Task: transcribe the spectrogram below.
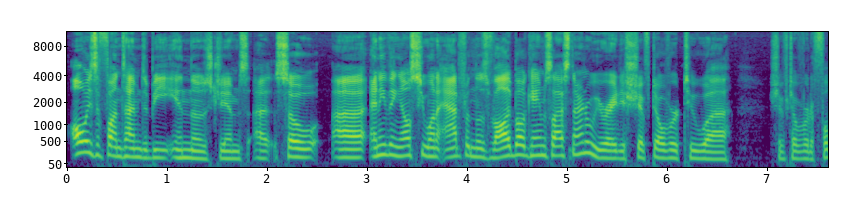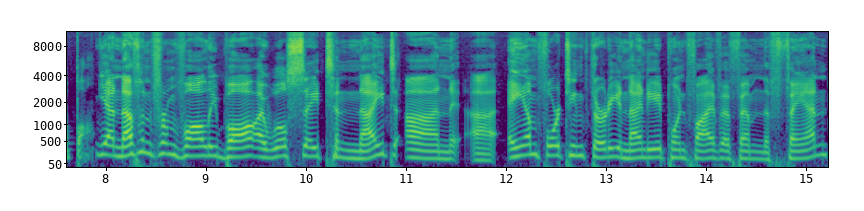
always a fun time to be in those gyms. Uh, so, uh, anything else you want to add from those volleyball games last night? Or are we ready to shift over to uh, shift over to football? Yeah, nothing from volleyball. I will say tonight on uh, AM 1430 and 98.5 FM The Fan,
